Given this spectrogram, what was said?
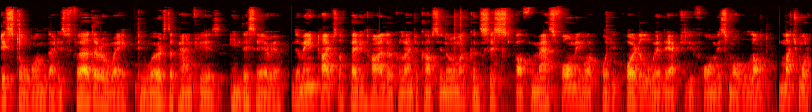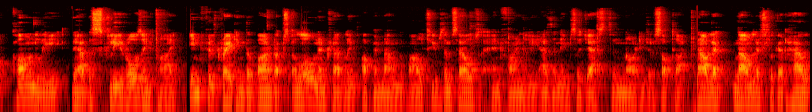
distal one that is further away towards the pancreas in this area. The main types of perihilar cholangiocarcinoma consist of mass forming or polypoidal where they actually form a small lump. Much more commonly they are the sclerosing type infiltrating the bile ducts alone and traveling up and down the bile tubes themselves and finally as the name suggests the nodular subtype. Now let now let's look at how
